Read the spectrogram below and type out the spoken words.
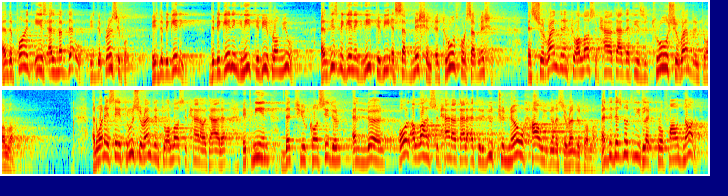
And the point is al-mabda'u, is the principle, is the beginning. The beginning need to be from you. And this beginning need to be a submission, a truthful submission, a surrendering to Allah subhanahu wa ta'ala that is a true surrendering to Allah. And when I say true surrendering to Allah subhanahu wa ta'ala, it means that you consider and learn all Allah subhanahu wa ta'ala attribute to know how you're going to surrender to Allah. And it does not lead like profound knowledge.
